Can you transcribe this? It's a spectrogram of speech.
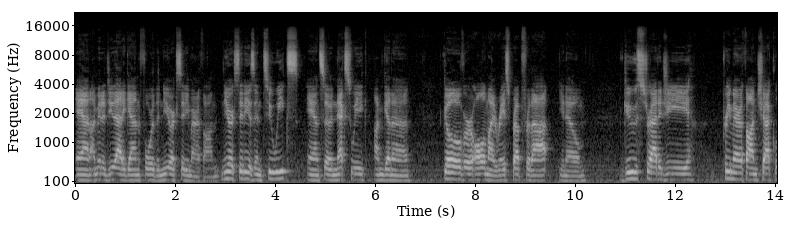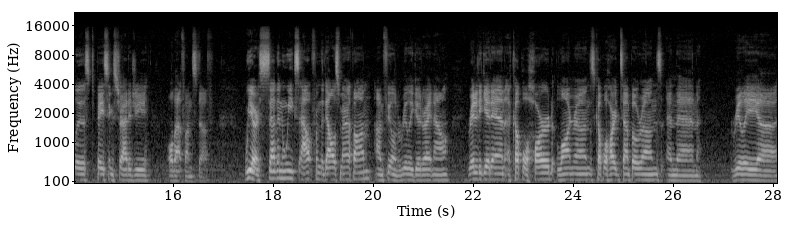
and I'm going to do that again for the New York City Marathon. New York City is in two weeks, and so next week I'm going to go over all of my race prep for that, you know, goose strategy, pre marathon checklist, pacing strategy, all that fun stuff. We are seven weeks out from the Dallas Marathon. I'm feeling really good right now. Ready to get in a couple hard long runs, a couple hard tempo runs, and then really. Uh,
